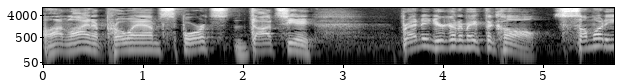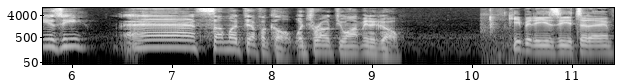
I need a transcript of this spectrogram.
online at proamsports.ca. Brendan, you're going to make the call. Somewhat easy, eh, somewhat difficult. Which route do you want me to go? Keep it easy today.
